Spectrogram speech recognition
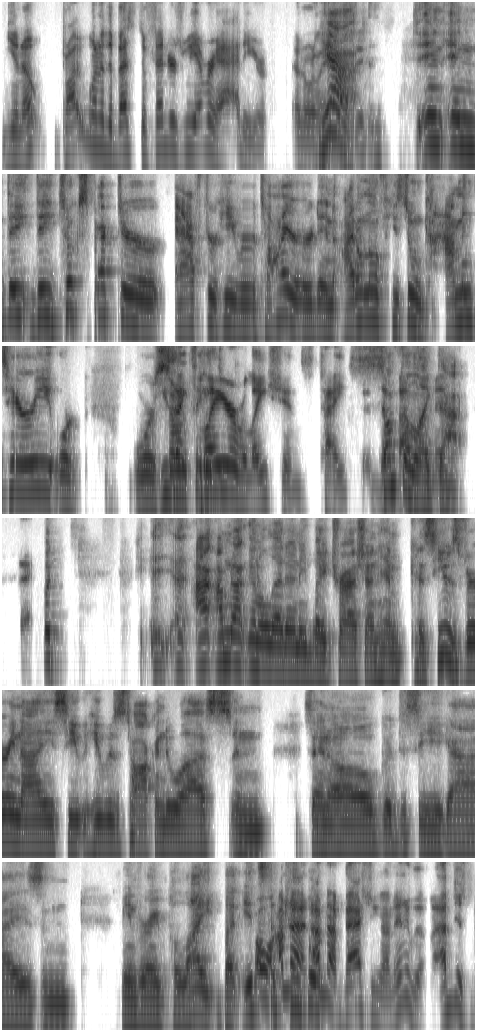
you know, probably one of the best defenders we ever had here at Orlando. yeah. City. And and they they took Spector after he retired, and I don't know if he's doing commentary or or He's something like player relations type, something like that. But I, I'm not going to let anybody trash on him because he was very nice. He he was talking to us and saying, "Oh, good to see you guys," and being very polite. But it's oh, I'm not. I'm not bashing on any of it. I'm just.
